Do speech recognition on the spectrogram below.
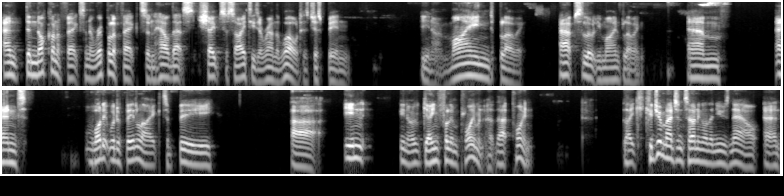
and the knock-on effects and the ripple effects and how that's shaped societies around the world has just been, you know, mind blowing, absolutely mind blowing. Um, and what it would have been like to be uh, in, you know, gainful employment at that point. Like could you imagine turning on the news now and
